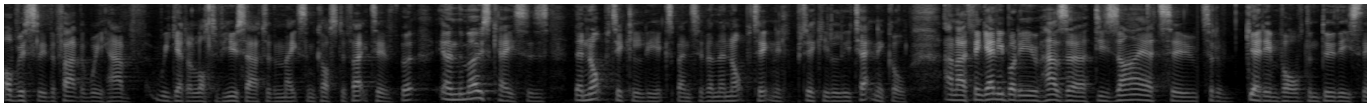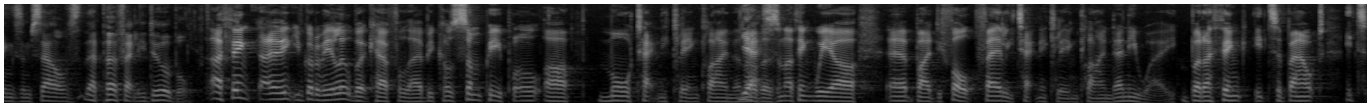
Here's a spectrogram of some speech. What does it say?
obviously the fact that we have we get a lot of use out of them makes them cost effective. But in the most cases they're not particularly expensive and they're not particularly particularly technical and i think anybody who has a desire to sort of get involved and do these things themselves they're perfectly doable i think i think you've got to be a little bit careful there because some people are more technically inclined than yes. others. And I think we are, uh, by default, fairly technically inclined anyway. But I think it's about, it's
